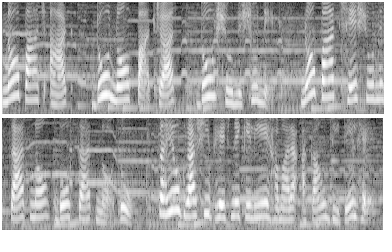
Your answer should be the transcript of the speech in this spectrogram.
नौ पाँच आठ, दो नौ पाँच चार, दो शून्य शून्य, नौ पाँच छः शून्य सात नौ, दो सात नौ दो। सहयोग राशि भेजने के लिए हमारा अकाउंट डिटेल है।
